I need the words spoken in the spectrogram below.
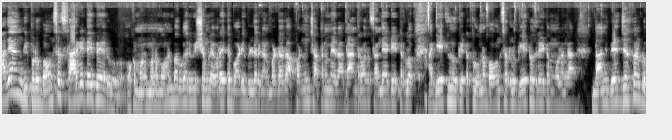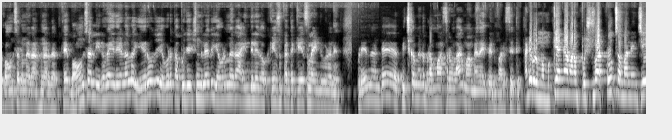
అదే అంది ఇప్పుడు బౌన్సర్స్ టార్గెట్ అయిపోయారు. ఒక మొన్న మన మోహన్ బాబు గారి విషయంలో ఎవరైతే బాడీ బిల్డర్ కనపడ్డారో అప్పటి నుంచి అతని మీద దాని తర్వాత సంధ్యా థియేటర్లో ఆ గేట్లు నూకేటప్పుడు ఉన్న బౌన్సర్లు గేట్ వదిలేయటం మూలంగా దాన్ని బేస్ చేసుకొని ఇప్పుడు బౌన్సర్ల మీద అంటున్నారు తప్పితే బౌన్సర్లు ఇరవై ఐదేళ్ళలో ఏ రోజు ఎవడు తప్పు చేసింది లేదు ఎవడి మీద అయింది లేదు ఒక కేసు పెద్ద కేసులు అయింది కూడా లేదు. ఇప్పుడు ఏంటంటే పిచ్చుక మీద బ్రహ్మాస్త్రం లాగా మా మీద అయిపోయింది పరిస్థితి. అంటే ఇప్పుడు ముఖ్యంగా మనం పుష్ప టూకి సంబంధించి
